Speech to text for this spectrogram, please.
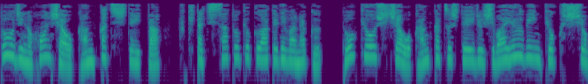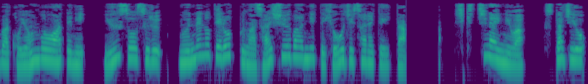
当時の本社を管轄していた、吹田千里局宛てではなく、東京支社を管轄している芝郵便局支所箱4号宛てに郵送する胸のテロップが最終版にて表示されていた。敷地内には、スタジオ、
